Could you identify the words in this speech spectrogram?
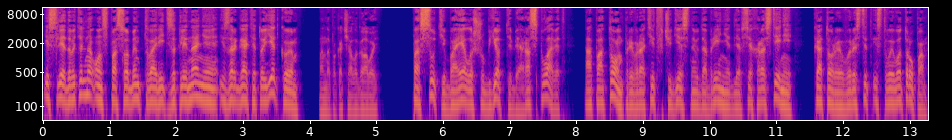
и, следовательно, он способен творить заклинания, и заргать эту едкую... Она покачала головой. По сути, Баэлыш убьет тебя, расплавит, а потом превратит в чудесное удобрение для всех растений, которое вырастет из твоего трупа.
